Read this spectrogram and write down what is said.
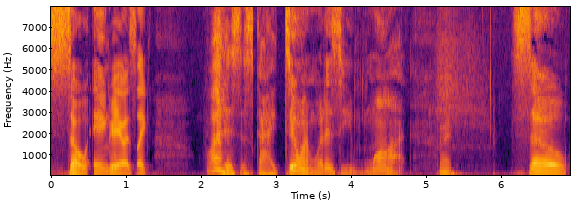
so angry. I was like, what is this guy doing? What does he want? Right. So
